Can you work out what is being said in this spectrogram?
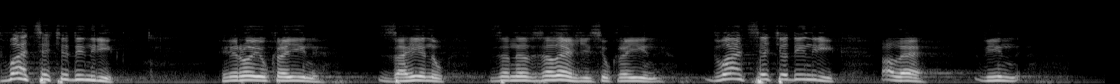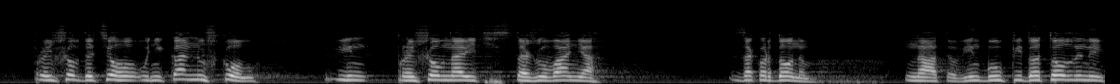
21 рік Герой України загинув за незалежність України. 21 рік. Але він пройшов до цього унікальну школу. Він пройшов навіть стажування за кордоном НАТО. Він був підготовлений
